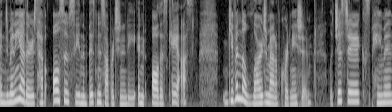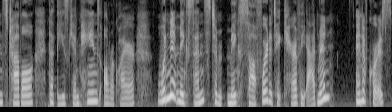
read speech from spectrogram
And many others have also seen the business opportunity in all this chaos. Given the large amount of coordination, logistics, payments, travel that these campaigns all require, wouldn't it make sense to make software to take care of the admin? And of course,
